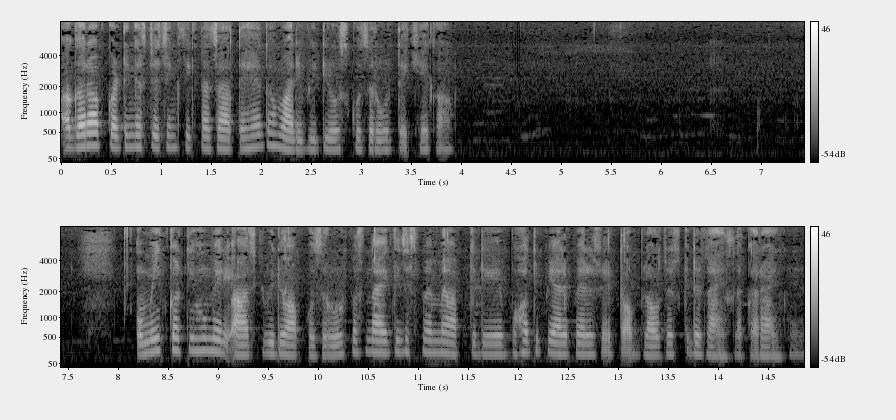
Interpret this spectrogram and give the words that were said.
اگر آپ کٹنگ اسٹیچنگ سیکھنا چاہتے ہیں تو ہماری ویڈیوز کو ضرور دیکھیے گا۔ امید کرتی ہوں میری آج کی ویڈیو آپ کو ضرور پسند آئے گی، جس میں میں آپ کے لیے بہت ہی پیارے پیارے سے ٹاپ بلاؤزز کے ڈیزائنس لے کر آئی ہوں۔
